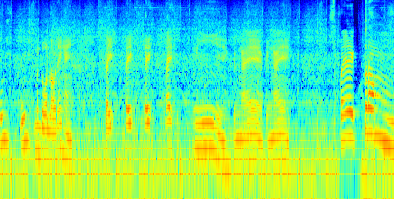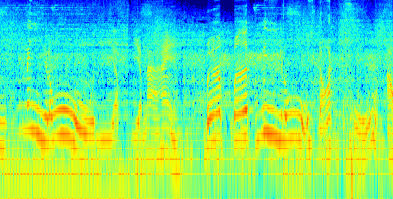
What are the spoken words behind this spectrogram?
อุ้ยอุ้ยมันโดนเราได้ไง เตะ เตะ เตะ เตะ นี่ เป็นไง เป็นไง สเปกตรัม นี่ลูเหยียบ เหยียบหน้าให้ เบิร์ดเบิร์ดนี่ลูอุ๊ยดอทโอ้โห เอ้า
